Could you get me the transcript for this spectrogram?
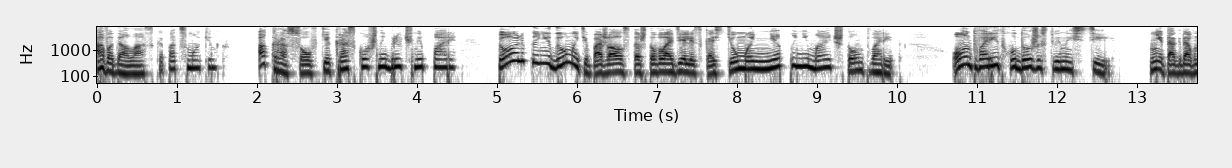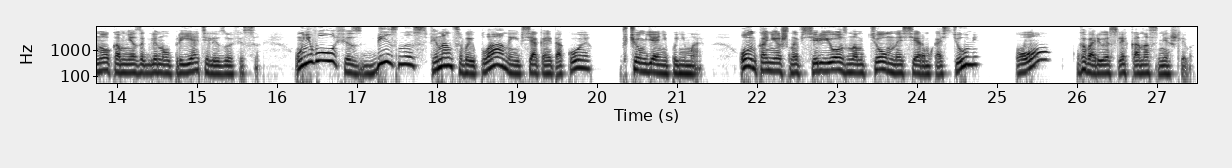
а водолазка под смокинг, а кроссовки к роскошной брючной паре. Только не думайте, пожалуйста, что владелец костюма не понимает, что он творит. Он творит художественный стиль. Не так давно ко мне заглянул приятель из офиса — у него офис, бизнес, финансовые планы и всякое такое, в чем я не понимаю. Он, конечно, в серьезном темно-сером костюме. О, говорю я слегка насмешливо,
